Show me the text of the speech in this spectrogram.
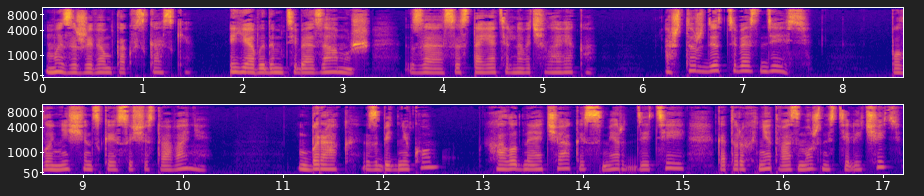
мы заживем, как в сказке. Я выдам тебя замуж за состоятельного человека. А что ждет тебя здесь? Полунищенское существование? Брак с бедняком? Холодный очаг и смерть детей, которых нет возможности лечить?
